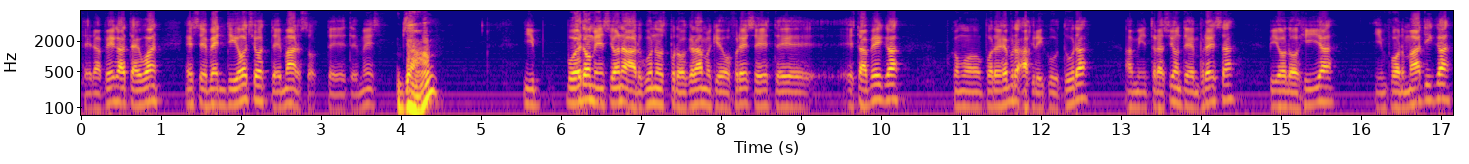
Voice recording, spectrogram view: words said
de la Pega Taiwán es el 28 de marzo de este mes. Ya. Y puedo mencionar algunos programas que ofrece este, esta beca, como por ejemplo agricultura, administración de empresa, biología, informática,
